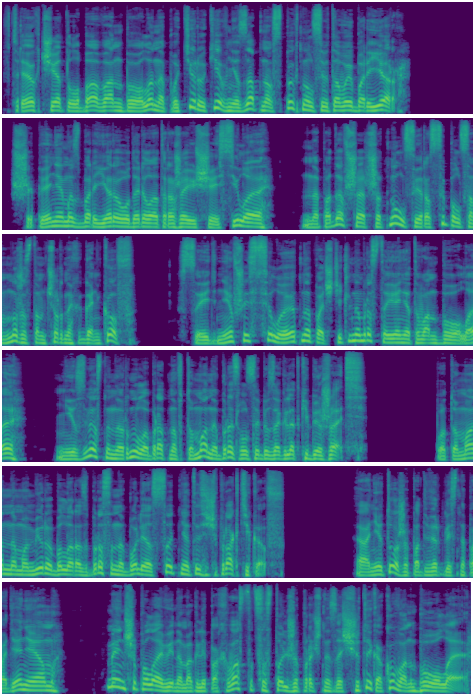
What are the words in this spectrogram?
В трёх чет лба Ван Буэлэ на пути руки внезапно вспыхнул световой барьер. Шипением из барьера ударила отражающая сила, нападавший отшатнулся и рассыпался множеством чёрных огоньков. Соединившись в силуэт на почтительном расстоянии от Ван Буэлэ, неизвестный нырнул обратно в туман и бросился без оглядки бежать. По туманному миру было разбросано более сотни тысяч практиков. Они тоже подверглись нападениям. Меньше половины могли похвастаться столь же прочной защитой, как у Ван Буэлэ.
